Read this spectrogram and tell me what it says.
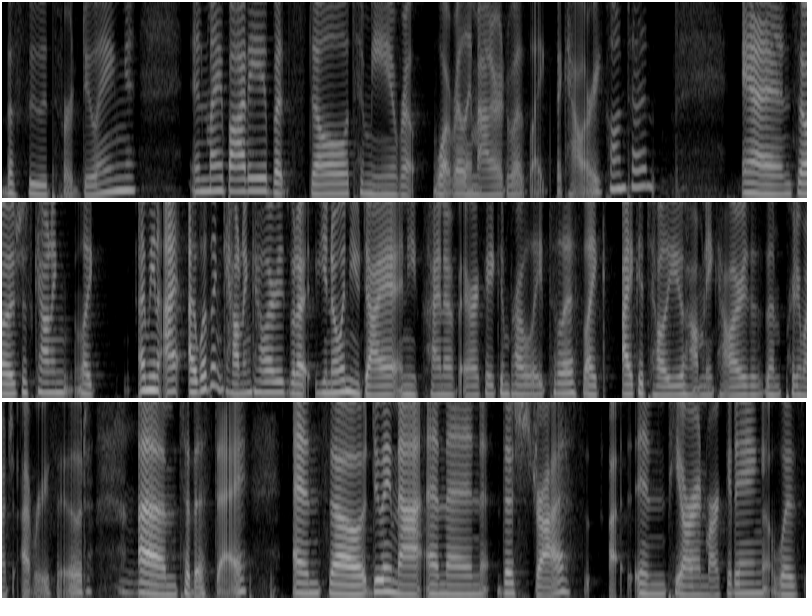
the foods were doing in my body, but still to me, re- what really mattered was like the calorie content. And so I was just counting like I mean, I, I wasn't counting calories, but I, you know, when you diet and you kind of, Erica, you can probably relate to this. Like, I could tell you how many calories is in pretty much every food mm-hmm. um, to this day. And so doing that, and then the stress uh, in PR and marketing was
